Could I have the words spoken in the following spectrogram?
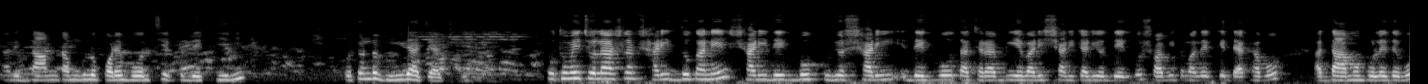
শাড়ির দাম টামগুলো পরে বলছি একটু দেখিয়ে নিই। প্রচণ্ড ভিড় আছে আজকে। প্রথমেই চলে আসলাম শাড়ির দোকানে শাড়ি দেখব পুজোর শাড়ি দেখব তাছাড়া বিয়ে বাড়ির শাড়ি টাড়িও দেখব সবই তোমাদেরকে দেখাবো। আর দামও বলে দেবো।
